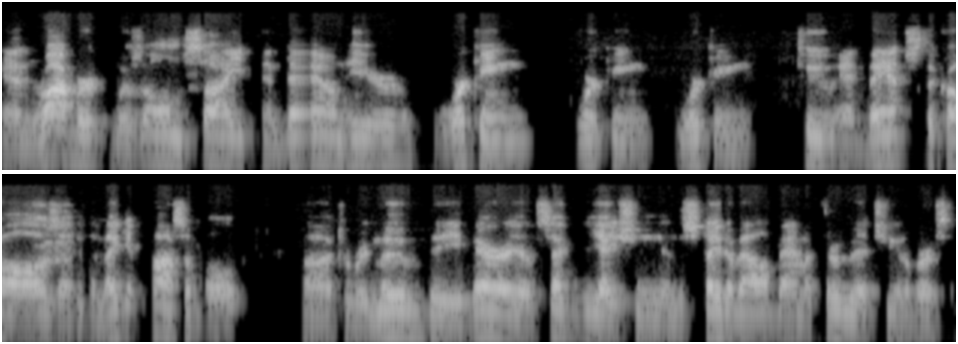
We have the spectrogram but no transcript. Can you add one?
And Robert was on site and down here working, working, working to advance the cause and to make it possible uh, to remove the barrier of segregation in the state of Alabama through its university.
